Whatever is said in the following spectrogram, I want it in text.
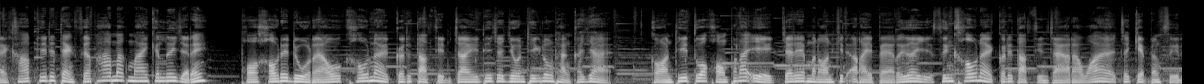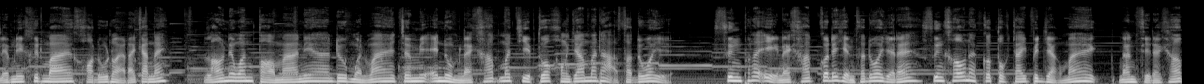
นะครับ ที่ได้แต่งเสื้อผ้ามากมายกันเลยอย่างนี้ พอเขาได้ดูแล้วเขาเนี่ยก็ได้ตัดสินใจที่จะโยนทิ้งลงถังขยะ ก่อนที่ตัวของพระเอกจะได้มานอนคิดอะไรไปเรื่อย ซึ่งเขาเนี่ยก็ได้ตัดสินใจแล้วว่าจะเก็บหนังสือเล่มนี้ขึ้นมาขอดูหน่อยละกันนะแล้วในวันต่อมาเนี่ยดูเหมือนว่าจะมีไอ้หนุ่มนะครับมาจีบตัวของยามาดะซะด้วย ซึ่งพระเอกนะครับก็ได้เห็นซะด้วยอย่างนะ ซึ่งเขาน่ะก็ตกใจเป็นอย่างมากนั่นสินะครับ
